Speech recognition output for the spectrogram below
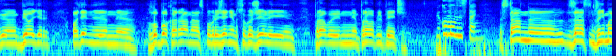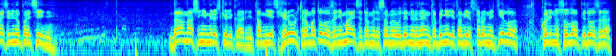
е, бедер. Один ем, е, глибока рана з поврежденням сухожилій правої м, правої плечі. В якому вони стані? Стан е, зараз займається він операційний. Да, в нашій Німірівській лікарні. Там є хірург, травматолог, займається там це саме в один рентген кабінеті, там є стороннє тіло, коліно підозра.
